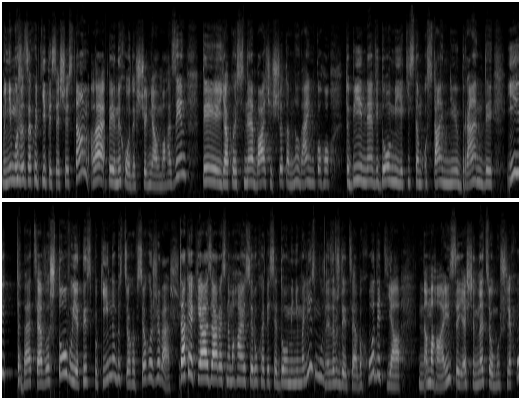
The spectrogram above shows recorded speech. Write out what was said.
мені може захотітися щось там, але ти не ходиш щодня в магазин, ти якось не бачиш, що там новенького, тобі невідомі якісь там останні бренди. і Тебе це влаштовує, ти спокійно без цього всього живеш. Так як я зараз намагаюся рухатися до мінімалізму, не завжди це виходить. Я намагаюся, я ще на цьому шляху.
